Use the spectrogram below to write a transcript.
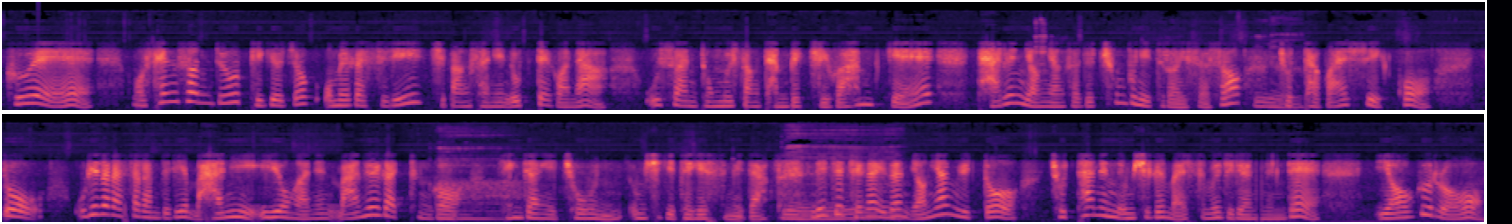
그 외에 뭐 생선도 비교적 오메가3 지방산이 높대거나 우수한 동물성 단백질과 함께 다른 영양소도 충분히 들어 있어서 네. 좋다고 할 수 있고 또 우리나라 사람들이 많이 이용하는 마늘 같은 거 아. 굉장히 좋은 음식이 되겠습니다. 네. 근데 이제 제가 이런 영양밀도 좋다는 음식을 말씀을 드렸는데 역으로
